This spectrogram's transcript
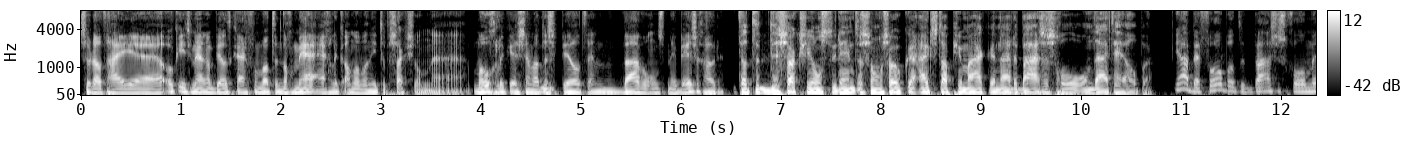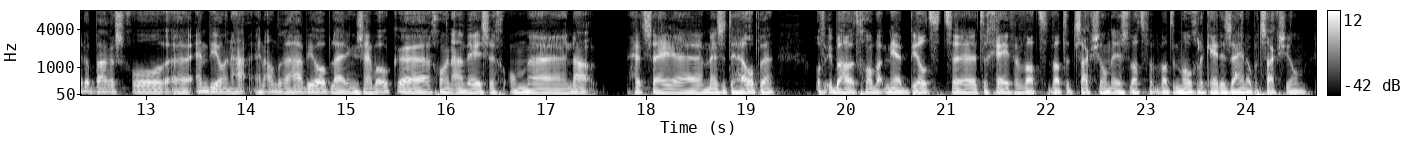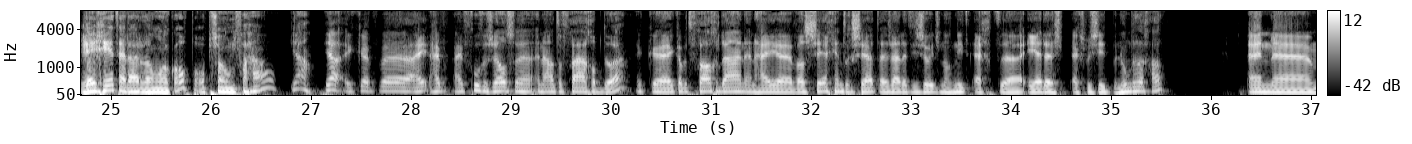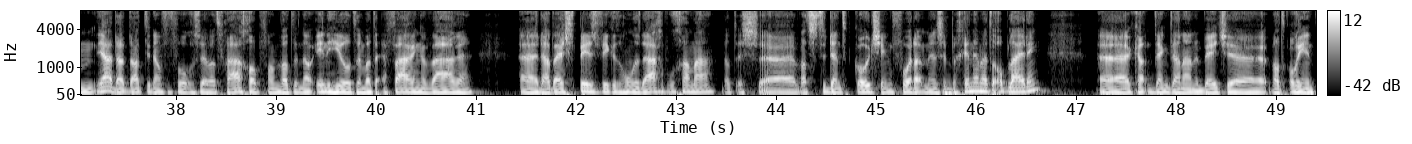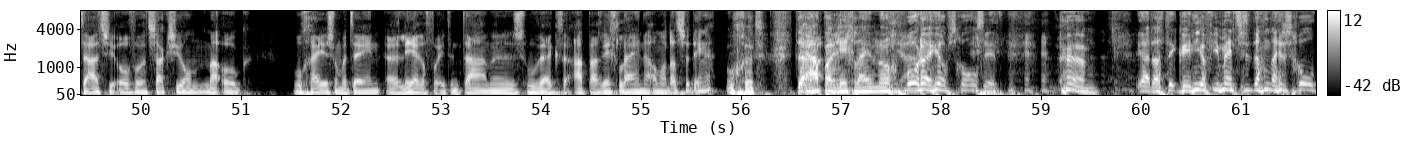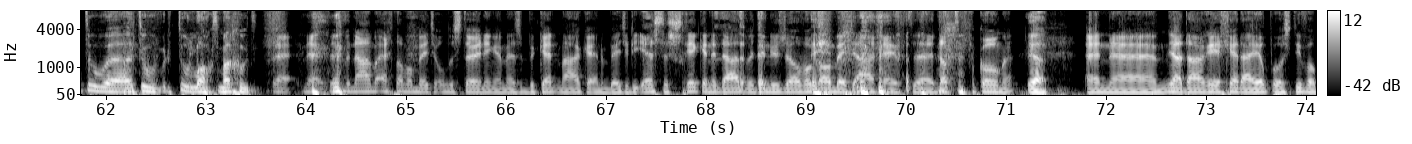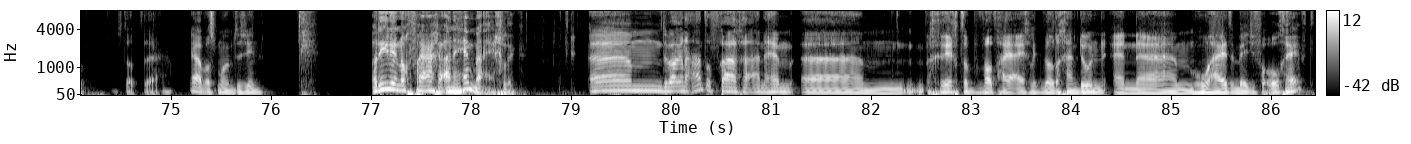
zodat hij uh, ook iets meer een beeld krijgt van wat er nog meer eigenlijk allemaal wel niet op Saxion uh, mogelijk is en wat er speelt en waar we ons mee bezighouden. Dat de Saxion-studenten soms ook een uitstapje maken naar de basisschool om daar te helpen. Ja, bijvoorbeeld de basisschool, middelbare school, uh, MBO en, en andere HBO-opleidingen zijn we ook gewoon aanwezig om nou, het zij mensen te helpen of überhaupt gewoon wat meer beeld te, te geven wat, wat het Saxion is, wat, wat de mogelijkheden zijn op het Saxion. Reageert hij daar dan ook op, op zo'n verhaal? Ja, ja ik heb, uh, hij, hij, hij vroeg er zelfs uh, een aantal vragen op door. Ik, uh, ik heb het verhaal gedaan en hij was zeer geïnteresseerd. Hij zei dat hij zoiets nog niet echt eerder expliciet benoemd had gehad. En ehm, ja, daar had hij dan vervolgens weer wat vragen op van wat het nou inhield en wat de ervaringen waren. Daarbij specifiek het 100 dagen programma. Dat is wat studentencoaching voordat mensen beginnen met de opleiding. Uh, ik denk dan aan een beetje wat oriëntatie over het Saxion, maar ook hoe ga je zo meteen uh, leren voor je tentamens? Hoe werkt de APA-richtlijnen? Allemaal dat soort dingen. Hoe goed. De ja. APA-richtlijnen nog ja. voordat je op school zit. ja, dat, ik weet niet of je mensen dan naar school toe, uh, toe, toe lokt, maar goed. Nee, nee, het is met name echt allemaal een beetje ondersteuning en mensen bekendmaken. En een beetje die eerste schrik inderdaad, wat je nu zelf ook al een beetje aangeeft, uh, dat te voorkomen. Ja. En ehm, ja, daar reageerde hij heel positief op. Dus dat ja, was mooi om te zien. Hadden jullie nog vragen aan hem eigenlijk? Um, er waren een aantal vragen aan hem um, gericht op wat hij eigenlijk wilde gaan doen en um, hoe hij het een beetje voor ogen heeft.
